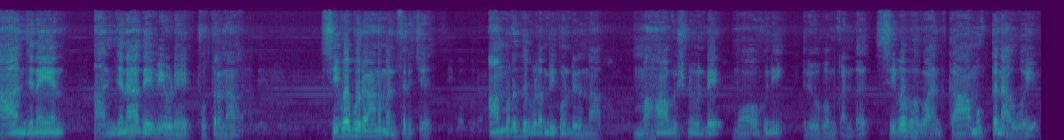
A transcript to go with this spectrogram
ആഞ്ജനേയൻ അഞ്ജനാദേവിയുടെ പുത്രനാണ്. ശിവപുരാണം അനുസരിച്ച് അമൃത് വിളമ്പിക്കൊണ്ടിരുന്ന മഹാവിഷ്ണുവിന്റെ മോഹിനി രൂപം കണ്ട് ശിവഭഗവാൻ കാമുക്തനാവുകയും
